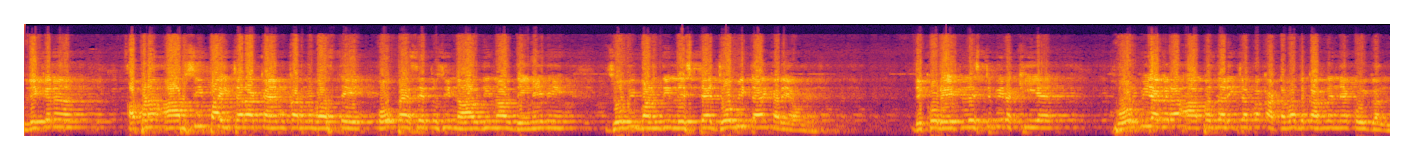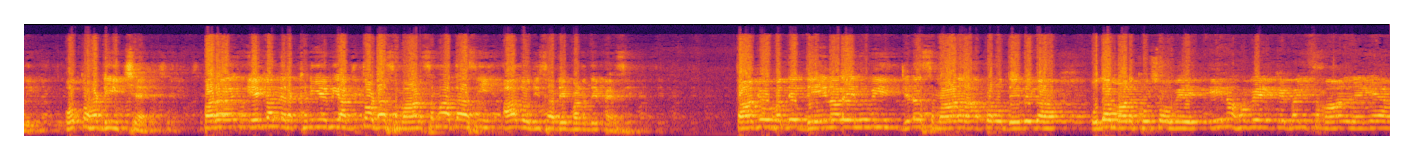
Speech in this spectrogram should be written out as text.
ਲੇਕਿਨ ਆਪਣਾ ਆਪਸੀ ਭਾਈਚਾਰਾ ਕਾਇਮ ਕਰਨ ਵਾਸਤੇ ਉਹ ਪੈਸੇ ਤੁਸੀਂ ਨਾਲ ਦੀ ਨਾਲ ਦੇਣੇ ਨੇ, ਜੋ ਵੀ ਬਣਦੀ ਲਿਸਟ ਹੈ, ਜੋ ਵੀ ਤੈਅ ਕਰਿਆ ਉਹਨੇ। ਦੇਖੋ ਰੇਟ ਲਿਸਟ ਵੀ ਰੱਖੀ ਹੈ। ਹੋਰ ਵੀ ਅਗਰ ਆਪਸਦਾਰੀ ਚ ਆਪਾਂ ਘੱਟ ਵੱਧ ਕਰ ਲੈਂਦੇ ਹਾਂ, ਕੋਈ ਗੱਲ ਨਹੀਂ। ਉਹ ਤੁਹਾਡੀ ਇੱਛਾ ਹੈ। ਪਰ ਇਹ ਗੱਲ ਰੱਖਣੀ ਹੈ ਵੀ ਅੱਜ ਤੁਹਾਡਾ ਸਮਾਨ ਸਮਾਤਾ ਅਸੀਂ ਆਹ ਲਓ ਜੀ ਸਾਡੇ ਬਣਦੇ ਪੈਸੇ। ਤਾਂ ਜੋ ਬੰਦੇ ਦੇਣ ਵਾਲੇ ਨੂੰ ਵੀ ਜਿਹੜਾ ਸਮਾਨ ਆਪਾਂ ਨੂੰ ਦੇਵੇਗਾ, ਉਹਦਾ ਮਨ ਖੁਸ਼ ਹੋਵੇ। ਇਹ ਨਾ ਹੋਵੇ ਕਿ ਬਾਈ ਸਮਾਨ ਲੈ ਗਿਆ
